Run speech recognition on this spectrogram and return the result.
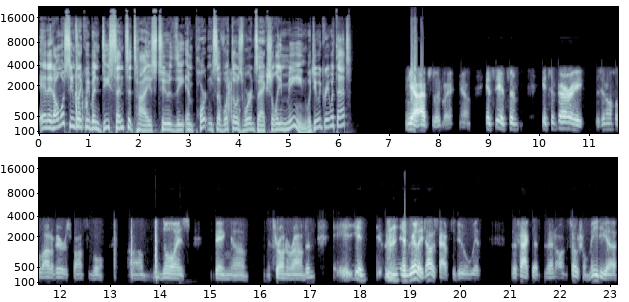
And it almost seems like we've been desensitized to the importance of what those words actually mean. Would you agree with that? Yeah, absolutely. Yeah, it's it's a it's a very there's an awful lot of irresponsible um, noise being um, thrown around, and it, it really does have to do with the fact that that on social media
